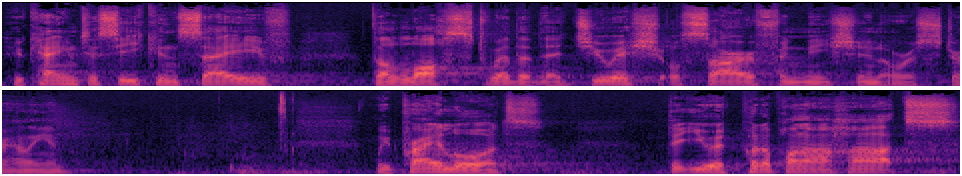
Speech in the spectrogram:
who came to seek and save the lost, whether they're Jewish or Syrophoenician or Australian. We pray, Lord, that you would put upon our hearts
